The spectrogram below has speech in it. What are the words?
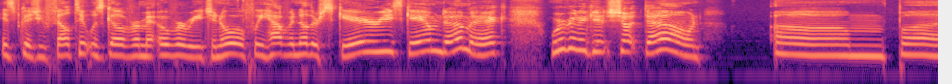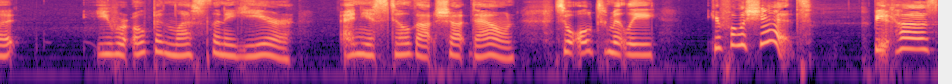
is because you felt it was government overreach and oh, if we have another scary scamdemic, we're going to get shut down. Um, but you were open less than a year and you still got shut down. So ultimately, you're full of shit. Because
